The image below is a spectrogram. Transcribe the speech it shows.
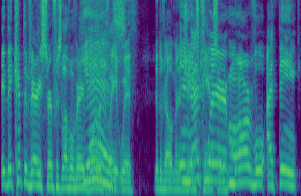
It- they kept it very surface level, very Yes. boilerplate with the development of and Jane's that's cancer. where Marvel, I think,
